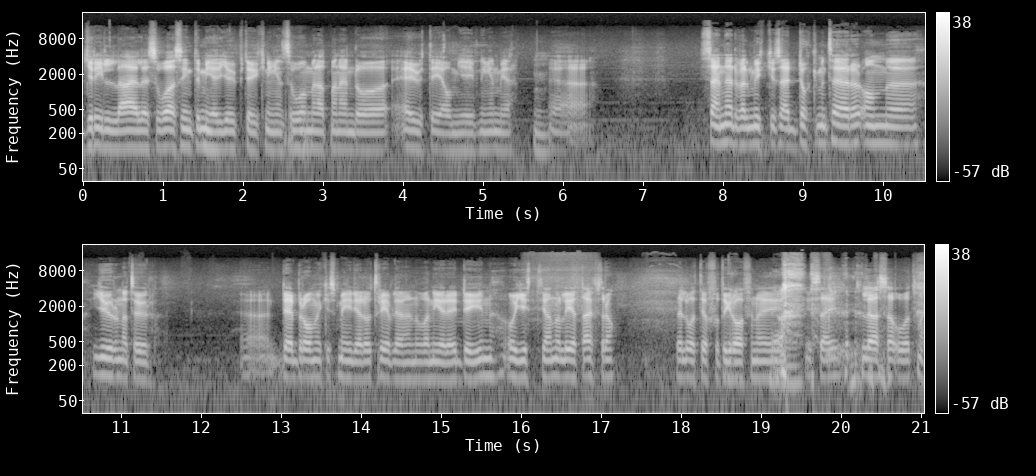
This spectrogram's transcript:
grilla eller så. Alltså inte mer djupdykning än så men att man ändå är ute i omgivningen mer. Mm. Eh, sen är det väl mycket så här dokumentärer om eh, djur och natur. Eh, det är bra mycket smidigare och trevligare än att vara nere i dyn och gyttjan och leta efter dem. Det låter jag fotograferna i, Ja. i sig lösa åt mig.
